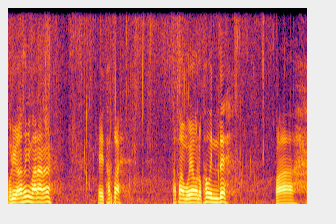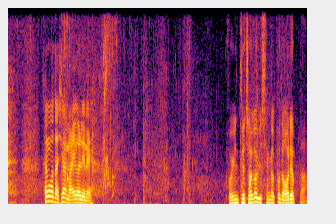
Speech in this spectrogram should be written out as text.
우리가 흔히 말하는 이 닭발 닭발 모양으로 파고 있는데 와 생각보다 시간 많이 걸리네 포인트 작업이 생각보다 어렵다.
